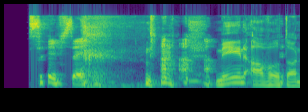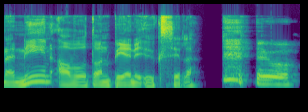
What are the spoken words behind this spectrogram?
Same same. niin avuton, niin avuton pieni yksilö. Joo.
